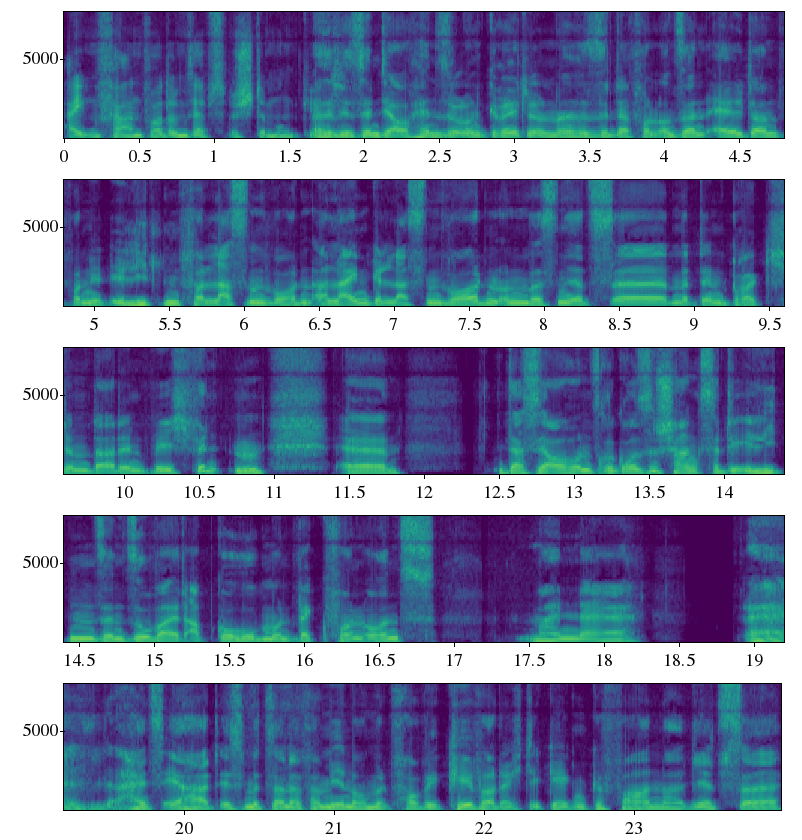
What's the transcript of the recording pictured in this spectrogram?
Eigenverantwortung, Selbstbestimmung geht. Also wir sind ja auch Hänsel und Gretel, ne? Wir sind ja von unseren Eltern, von den Eliten verlassen worden, allein gelassen worden und müssen jetzt äh, mit den Bröckchen da den Weg finden. Äh, das ist ja auch unsere große Chance. Die Eliten sind so weit abgehoben und weg von uns. Mein äh, äh, Heinz Erhardt ist mit seiner Familie noch mit VW Käfer durch die Gegend gefahren. Jetzt äh,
